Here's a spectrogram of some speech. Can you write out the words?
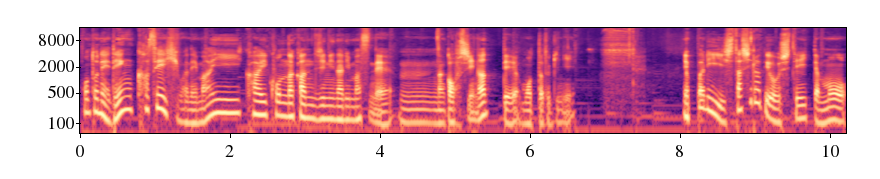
本当ね、電化製品はね、毎回こんな感じになりますね。うん、なんか欲しいなって思った時に。やっぱり下調べをしていても、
